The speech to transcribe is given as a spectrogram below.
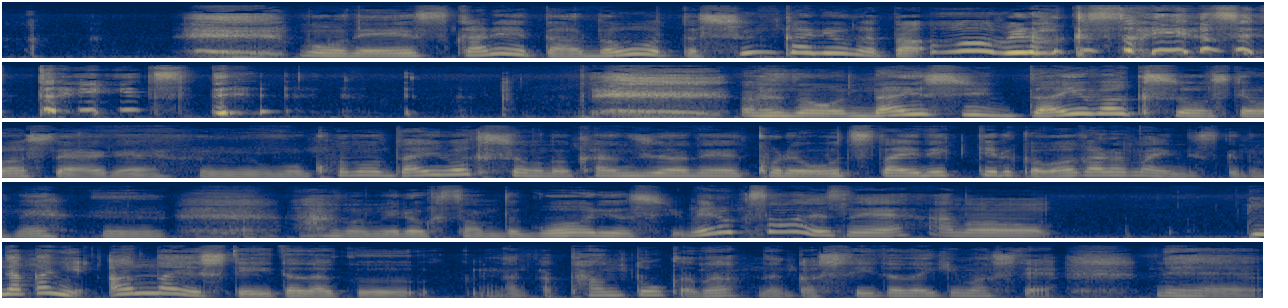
もうね、エスカレーター登った瞬間によかった。ああ、メロクさんや、絶対いいつって。あの、内心大爆笑してましたよね。うん、もうこの大爆笑の感じはね、これをお伝えできてるかわからないんですけどね。うん。あの、メロクさんと合流し、メロクさんはですね、あの、中に案内していただく、なんか担当かな？なんかしていただきまして、で、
